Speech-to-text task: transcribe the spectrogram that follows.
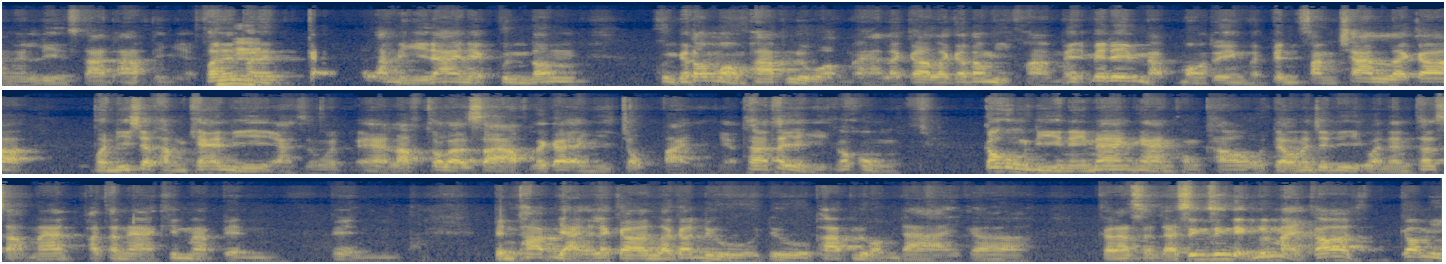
เหมือน lean startup อย่างเงี้ยเพราะฉะนั้นการทำอย่างนี้ได้เนี่ยคุณต้องคุณก็ต้องมองภาพรวมอ่าแล้วก็แล้วก็ต้องมีความไม่ไม่ได้แบบมองตัวเองเหมือนเป็นฟังก์ชัน แล้วก็วันนี้จะทำแค่นี้อ่าสมมติรับโทรศัพท์แล้วก็อย่างนี้จบไปอย่างเงี้ยถ้าถ้าอย่างนี้ก็คง ก็คงดีในหน้างานของเขา แต่ว่ามันจะดีกว่านั้นถ้าสามารถพัฒนาขึ้นมาเป็นเป็นเป็นภาพใหญ่แล้วก็แล้วก็ดูดูภาพรวมได้ก็ก็น่าสนใจซึ่งซึ่งเด็กรุ่นใหม่ก็ก็มี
